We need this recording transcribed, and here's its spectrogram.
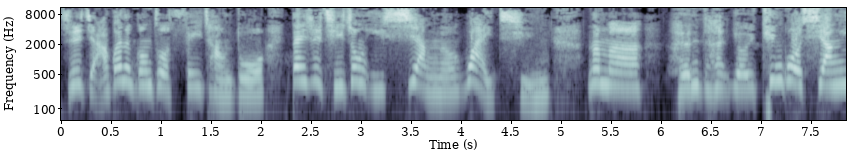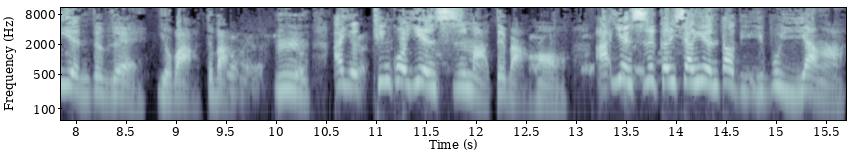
其实检察官的工作非常多，但是其中一项呢，外勤，那么很很有听过香艳，对不对？有吧？对吧？对嗯，啊，有听过验尸嘛？对吧？哈、哦，啊，验尸跟香艳到底一不一样啊？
